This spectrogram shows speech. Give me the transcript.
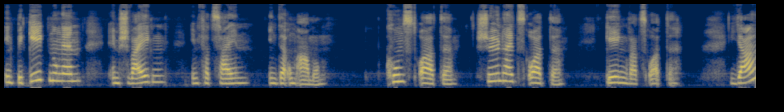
in Begegnungen, im Schweigen, im Verzeihen, in der Umarmung. Kunstorte, Schönheitsorte, Gegenwartsorte. Ja,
